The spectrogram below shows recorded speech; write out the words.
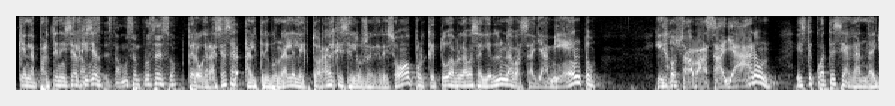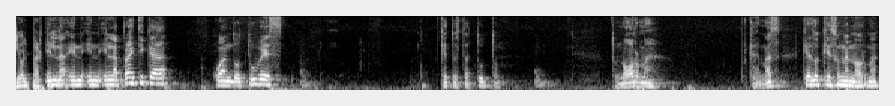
que en la parte inicial que Estamos, hicieron. estamos en proceso. Pero gracias a- al Tribunal Electoral que se los regresó, porque tú hablabas ayer de un avasallamiento. Y los avasallaron. Este cuate se agandalló el partido. En la, práctica, cuando tú ves que tu estatuto, tu norma, porque además, ¿qué es lo que es una norma?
